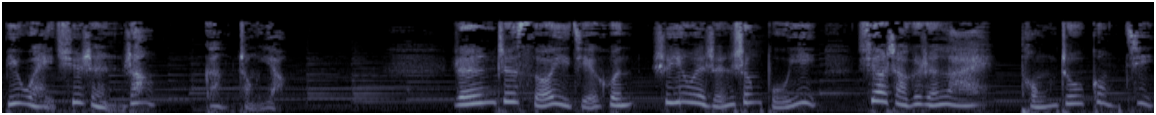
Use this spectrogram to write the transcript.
比委屈忍让更重要。人之所以结婚，是因为人生不易，需要找个人来同舟共济。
